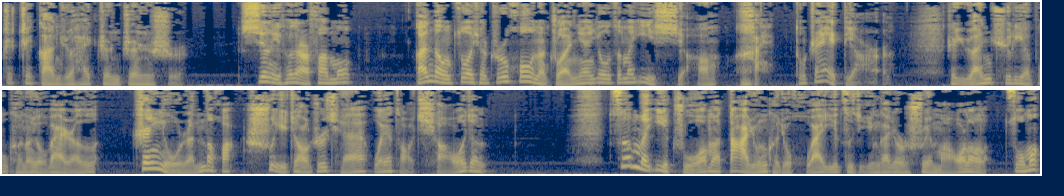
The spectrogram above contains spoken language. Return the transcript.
这这感觉还真真实，心里头有点犯懵。赶等坐下之后呢，转念又这么一想，嗨，都这点儿了，这园区里也不可能有外人了。真有人的话，睡觉之前我也早瞧见了。这么一琢磨，大勇可就怀疑自己应该就是睡毛了了，做梦，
